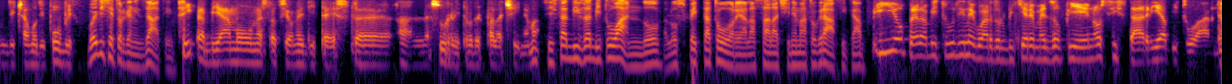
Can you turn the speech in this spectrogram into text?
diciamo di pubblico. Voi vi siete organizzati? Sì, abbiamo una stazione di test eh, al, sul retro del Palacinema. Si sta disabituando lo spettatore alla sala cinematografica? Politica? Io per abitudine guardo il bicchiere mezzo pieno, si sta riabituando.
